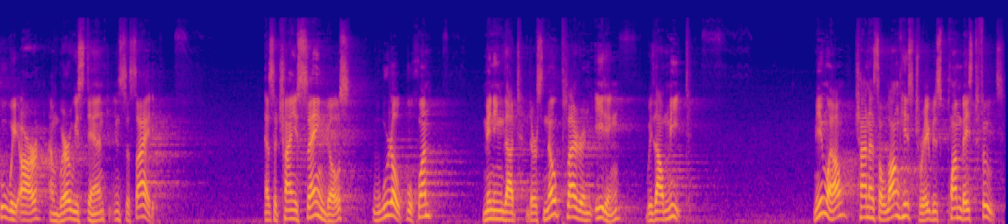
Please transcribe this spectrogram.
who we are and where we stand in society. As a Chinese saying goes, 无肉不欢, meaning that there's no pleasure in eating without meat. Meanwhile, China has a long history with plant based foods,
